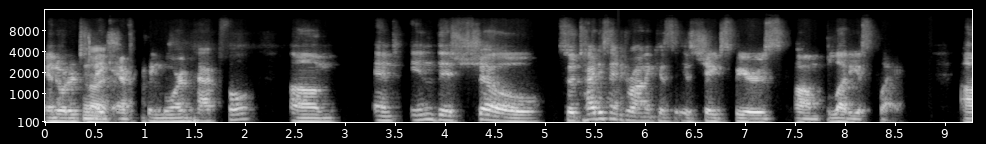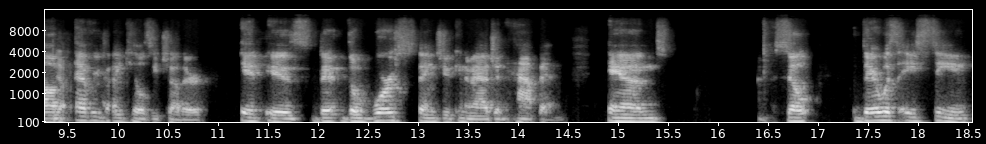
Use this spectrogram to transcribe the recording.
in order to nice. make everything more impactful. Um, and in this show, so Titus Andronicus is Shakespeare's um, bloodiest play. Um, yeah. Everybody kills each other. It is the, the worst things you can imagine happen. And so there was a scene.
